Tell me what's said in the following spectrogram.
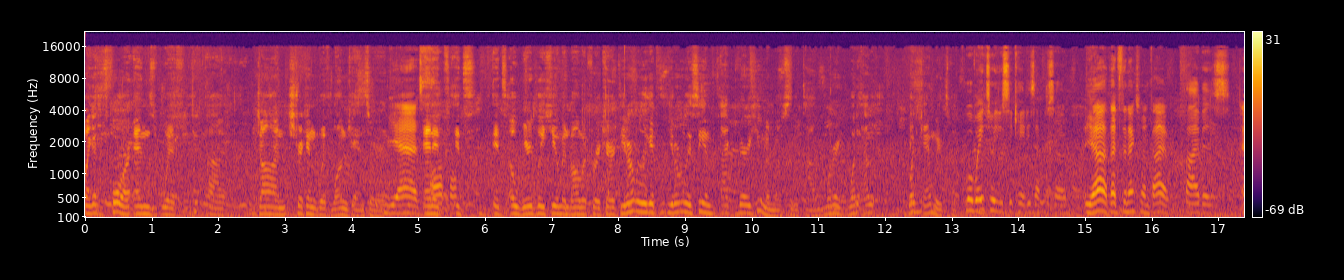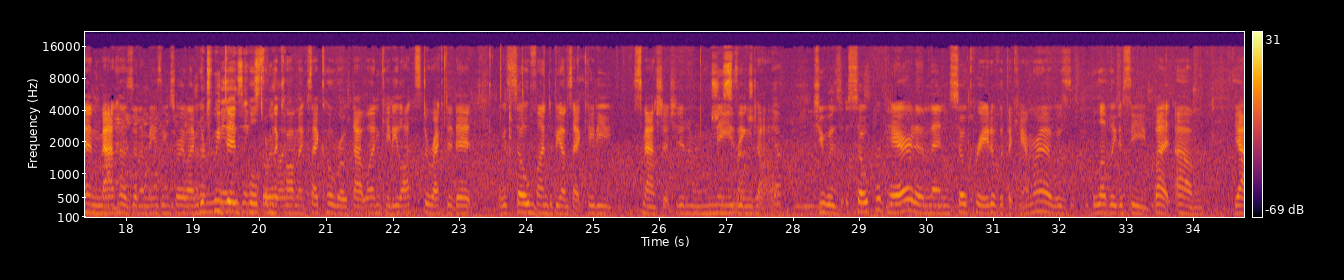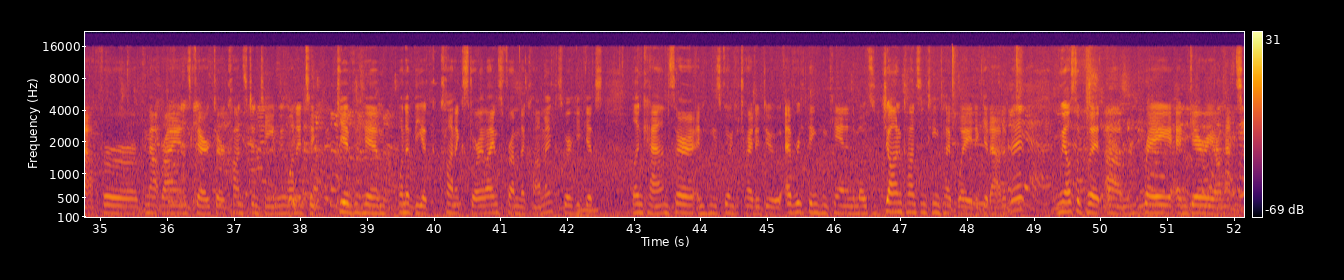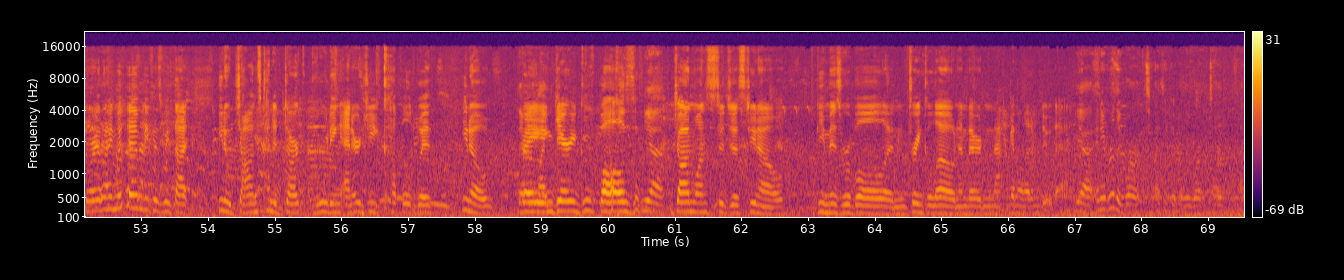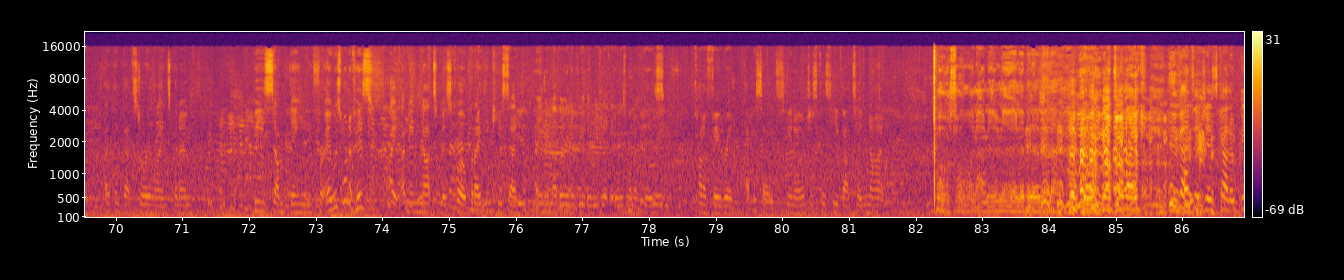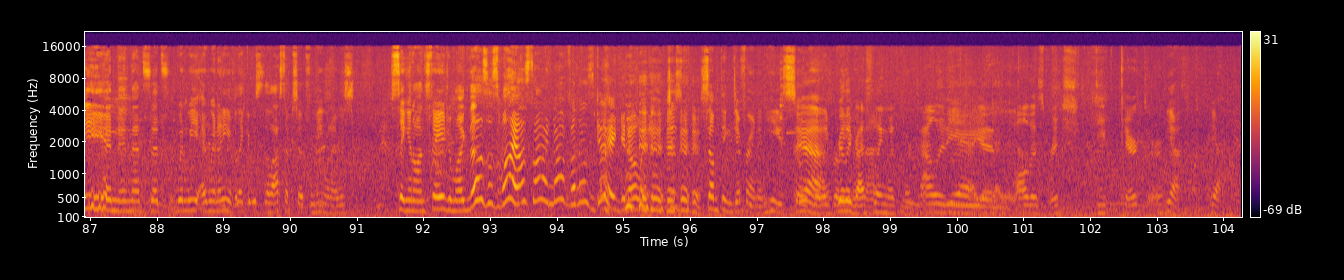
so I guess it's four ends with uh, John stricken with lung cancer. Yes. and it, awful. it's it's a weirdly human moment for a character. You don't really get you don't really see him act very human most of the time. I'm wondering what how, what can we expect? Well, wait till you see Caity's episode. yeah, that's the next one, five. Five is And Matt has an amazing storyline, An which we did amazing pull from the storyline. comics. I co-wrote that one. Caity Lotz directed it. It was so fun to be on set. Caity smashed it. She did an amazing smashed it, job. yeah. She was so prepared and then so creative with the camera. It was lovely to see. But um, yeah, for Matt Ryan's character, Constantine, we wanted to give him one of the iconic storylines from the comics where he gets lung cancer and he's going to try to do everything he can in the most John Constantine type way to get out of it. And we also put um, Ray and Gary on that storyline with him because we thought, you know, John's kind of dark, brooding energy coupled with, you know, They're Ray like- and Gary goofballs. yeah. John wants to just, you know, be miserable and drink alone, and they're not gonna let him do that. Yeah, and it really worked. I think it really worked. I, I, I think that storyline's gonna be something for. It was one of his. I, I mean, not to misquote, but I think he said in another interview that we did that it was one of his kind of favorite episodes. You know, just because he got to not. You know, he got to like, he got to just kind of be, and, and that's that's when we when any of like it was the last episode for me when I was singing on stage. I'm like, this is why I signed up for this gig, you know, like just something different. And he's so yeah, really really, brilliant in that. wrestling with mortality Yeah, yeah, and all this rich, deep character. Yeah, yeah.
